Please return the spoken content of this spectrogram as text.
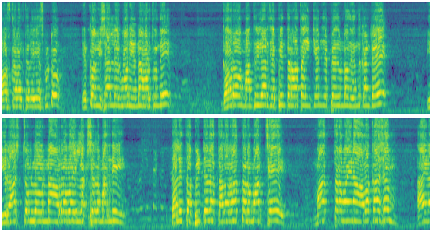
నమస్కారాలు తెలియజేసుకుంటూ ఎక్కువ విషయాలు లేకపోని ఎండ కొడుతుంది. గౌరవ మంత్రి గారు చెప్పిన తర్వాత ఇంకేం చెప్పేది ఉండదు. ఎందుకంటే ఈ రాష్ట్రంలో ఉన్న అరవై లక్షల మంది దళిత బిడ్డల తలరాత్తలు మార్చే మాత్రమైన అవకాశం ఆయన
